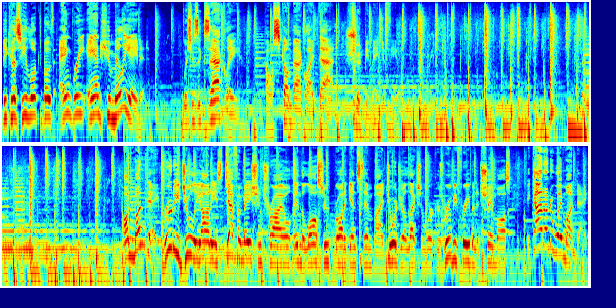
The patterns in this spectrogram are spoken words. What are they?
because he looked both angry and humiliated, which is exactly how a scumbag like that should be made to feel. On Monday, Rudy Giuliani's defamation trial in the lawsuit brought against him by Georgia election workers Ruby Freeman and Shaye Moss, it got underway Monday.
